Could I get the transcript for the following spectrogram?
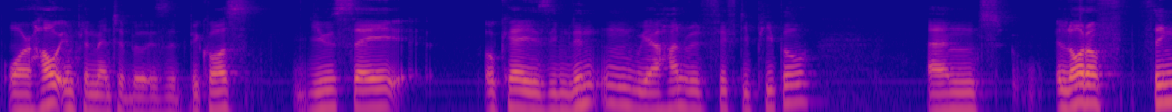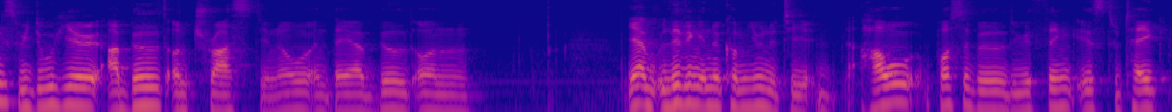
Or how implementable is it? Because you say, okay, Siebenlinden, we are 150 people, and a lot of things we do here are built on trust, you know, and they are built on yeah, living in a community. How possible do you think is to take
